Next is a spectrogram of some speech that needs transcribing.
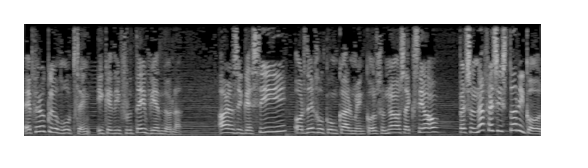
Espero que os gusten y que disfrutéis viéndola. Ahora sí que sí, os dejo con Carmen con su nueva sección, Personajes históricos.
